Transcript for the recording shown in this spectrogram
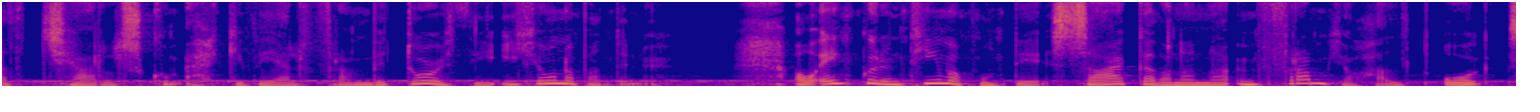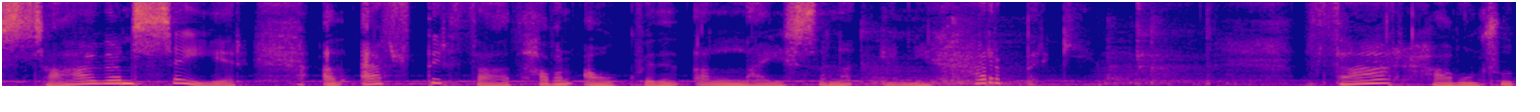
að Charles kom ekki vel fram við Dorothy í hjónabandinu. Á einhverjum tímapunkti sagaðan hana um framhjáhald og sagan segir að eftir það hafa hann ákveðið að læsa hana inn í herbergi. Þar hafa hún svo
